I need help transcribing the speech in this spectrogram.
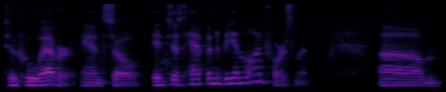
to whoever. And so it just happened to be in law enforcement. Um,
